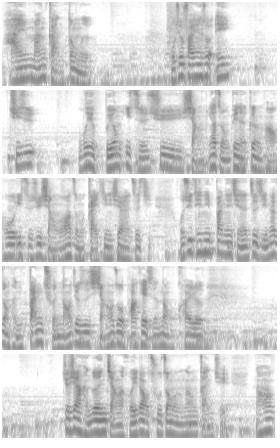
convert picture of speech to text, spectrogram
还蛮感动的。我就发现说，哎，其实我也不用一直去想要怎么变得更好，或一直去想我要怎么改进现在自己。我去听听半年前的自己，那种很单纯，然后就是想要做 podcast 的那种快乐，就像很多人讲的回到初中的那种感觉。然后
